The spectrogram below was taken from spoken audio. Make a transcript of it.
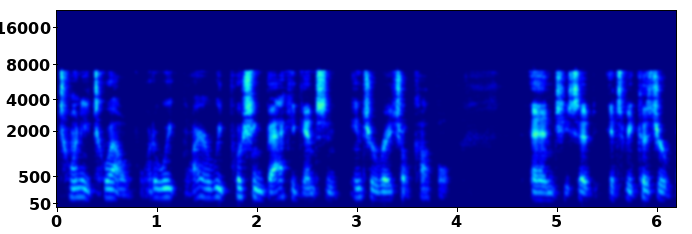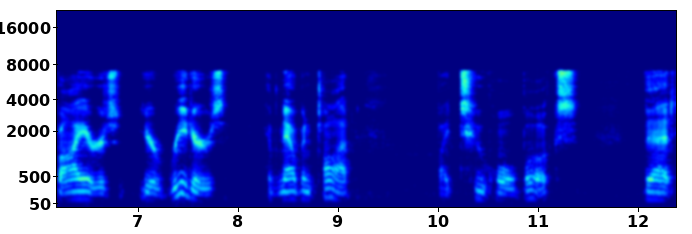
2012. What are we why are we pushing back against an interracial couple? And she said, It's because your buyers, your readers have now been taught by two whole books that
